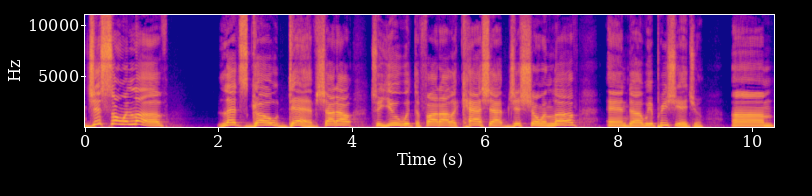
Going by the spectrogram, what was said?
just so in love, let's go Dev. Shout out to you with the $5 Cash App, just showing love. And uh, we appreciate you. Um,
